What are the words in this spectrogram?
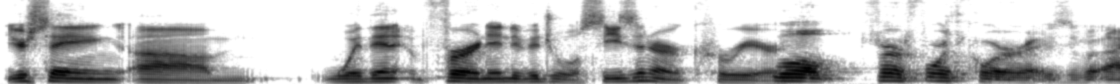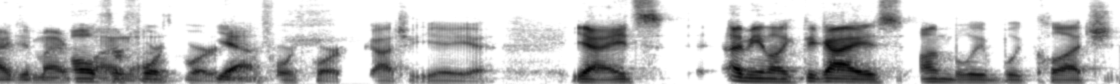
You're saying um within for an individual season or career? Well, for fourth quarter is what I did my. Oh, for fourth on. quarter. Yeah, fourth quarter. Gotcha. Yeah, yeah, yeah. It's. I mean, like the guy is unbelievably clutch.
